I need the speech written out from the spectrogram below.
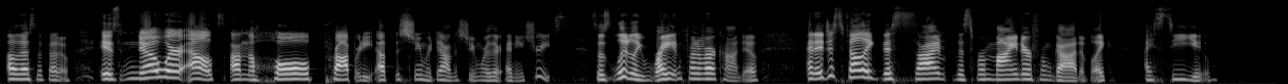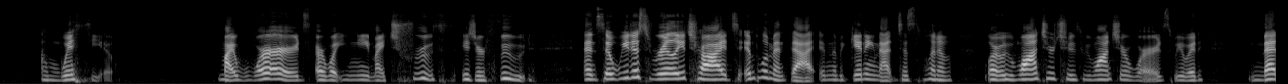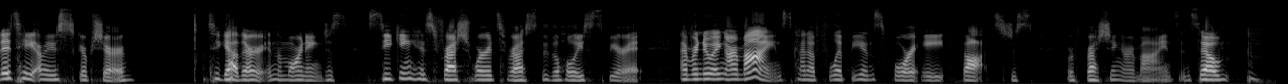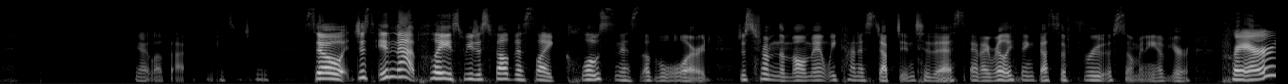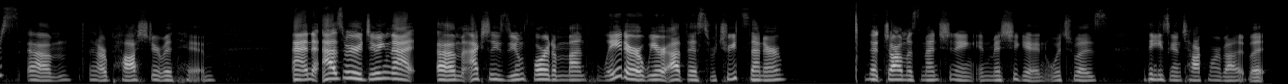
oh, that's the photo, is nowhere else on the whole property, up the stream or down the stream, were there any trees. So it's literally right in front of our condo. And it just felt like this sign, this reminder from God of like, I see you. I'm with you. My words are what you need. My truth is your food. And so we just really tried to implement that in the beginning, that discipline of, Lord, we want your truth, we want your words. We would meditate on your scripture together in the morning, just seeking his fresh words for us through the Holy Spirit and renewing our minds, kind of Philippians 4 8 thoughts, just refreshing our minds. And so, yeah, I love that. It gets teary. So, just in that place, we just felt this like closeness of the Lord just from the moment we kind of stepped into this. And I really think that's the fruit of so many of your prayers um, and our posture with Him. And as we were doing that, um, actually, zoom forward a month later, we were at this retreat center that John was mentioning in Michigan, which was, I think he's going to talk more about it, but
